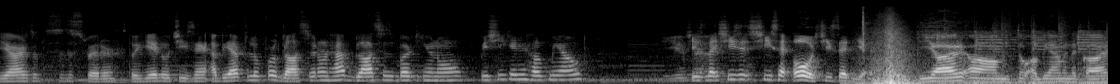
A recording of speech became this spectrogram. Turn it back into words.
यार तो दिस इज़ द स्वेटर तो ये दो चीज़ें अभी have to look for glasses I don't have glasses but you know पिशी can you help me out She's like she she said oh she said yes. यार um, तो अभी I am in the car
